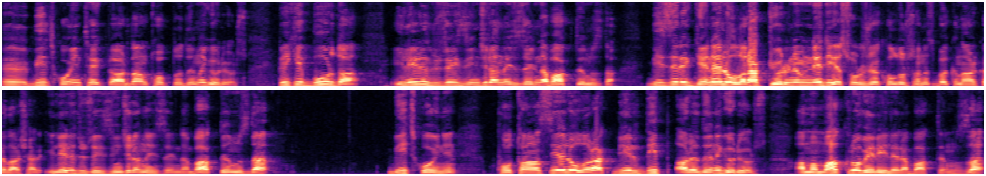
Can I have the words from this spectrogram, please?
e, Bitcoin tekrardan topladığını görüyoruz. Peki burada ileri düzey zincir analizlerine baktığımızda bizlere genel olarak görünüm ne diye soracak olursanız bakın arkadaşlar ileri düzey zincir analizlerine baktığımızda Bitcoin'in potansiyel olarak bir dip aradığını görüyoruz. Ama makro verilere baktığımızda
